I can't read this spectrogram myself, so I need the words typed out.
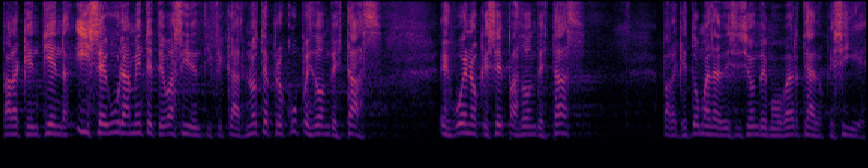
para que entiendas y seguramente te vas a identificar. No te preocupes dónde estás. Es bueno que sepas dónde estás para que tomes la decisión de moverte a lo que sigue.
